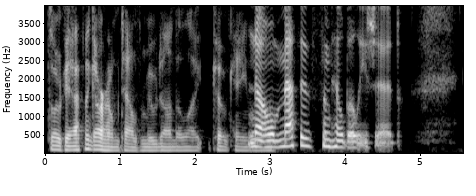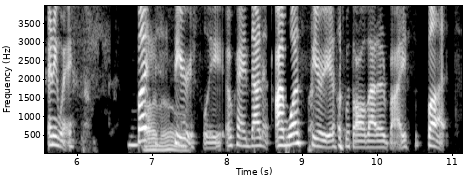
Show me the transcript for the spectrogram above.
It's okay. I think our hometown's moved on to like cocaine. No, now. meth is some hillbilly shit. Anyways, but seriously, okay, that I was serious with all that advice, but.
